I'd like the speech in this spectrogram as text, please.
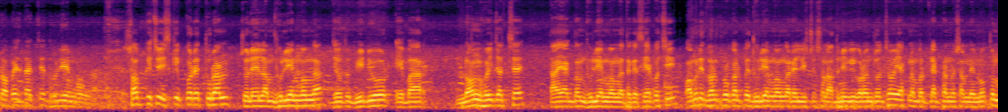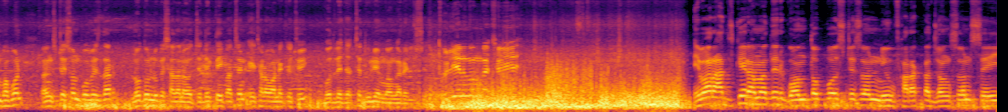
স্টপেজ থাকছে ধুলিয়ান গঙ্গা সব কিছু স্কিপ করে তুরান চলে এলাম ধুলিয়ান গঙ্গা যেহেতু ভিডিওর এবার লং হয়ে যাচ্ছে তাই একদম ধুলিয়ানগঙ্গা থেকে শেয়ার করছি। অমৃত ভারত প্রকল্পে ধুলিয়ানগঙ্গা রেল স্টেশন আধুনিকীকরণ চলছে ওই এক নম্বর প্ল্যাটফর্মের সামনে নতুন ভবন এবং স্টেশন প্রবেশদ্বার নতুন লুকে সাজানো হচ্ছে দেখতেই পাচ্ছেন এছাড়াও অনেক কিছুই বদলে যাচ্ছে ধুলিয়ানগঙ্গা রেল স্টেশন ধুলিয়ানগঙ্গা ছেড়ে এবার আজকের আমাদের গন্তব্য স্টেশন নিউ ফারাক্কা জংশন সেই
